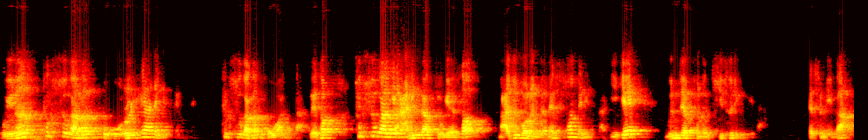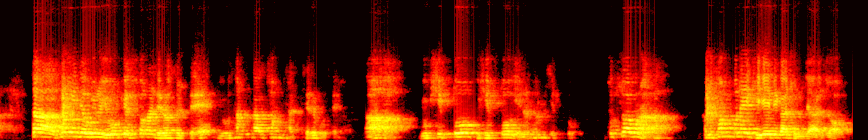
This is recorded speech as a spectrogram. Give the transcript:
우리는 특수각은 보호를 해야 되기 때문에 특수각은 보호한다. 그래서 특수각이 아닌 각 쪽에서 마주보는 면에 수선 내린다. 이게 문제 푸는 기술입니다. 됐습니까? 자, 그럼 이제 우리는 이렇게 수선을 내렸을 때 이 삼각형 자체를 보세요. 아, 60도, 90도, 얘는 30도. 특수하구나. 그럼 선분의 길이비가 존재하죠.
